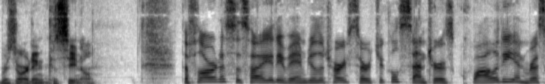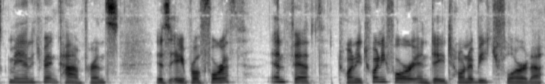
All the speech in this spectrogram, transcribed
resort and casino. The Florida Society of Ambulatory Surgical Centers Quality and Risk Management Conference is April 4th and 5th, 2024, in Daytona Beach, Florida,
